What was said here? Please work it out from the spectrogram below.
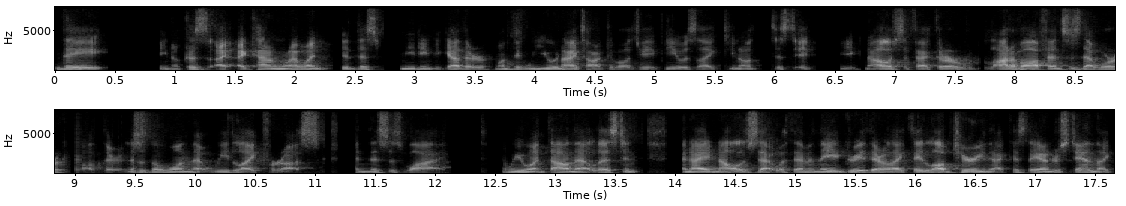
they, you know, because I, I kind of, when I went, did this meeting together, one thing you and I talked about, JP, was like, you know, just it, acknowledge the fact there are a lot of offenses that work out there. And this is the one that we like for us. And this is why. And we went down that list and and I acknowledged that with them and they agreed. They're like, they loved hearing that because they understand like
